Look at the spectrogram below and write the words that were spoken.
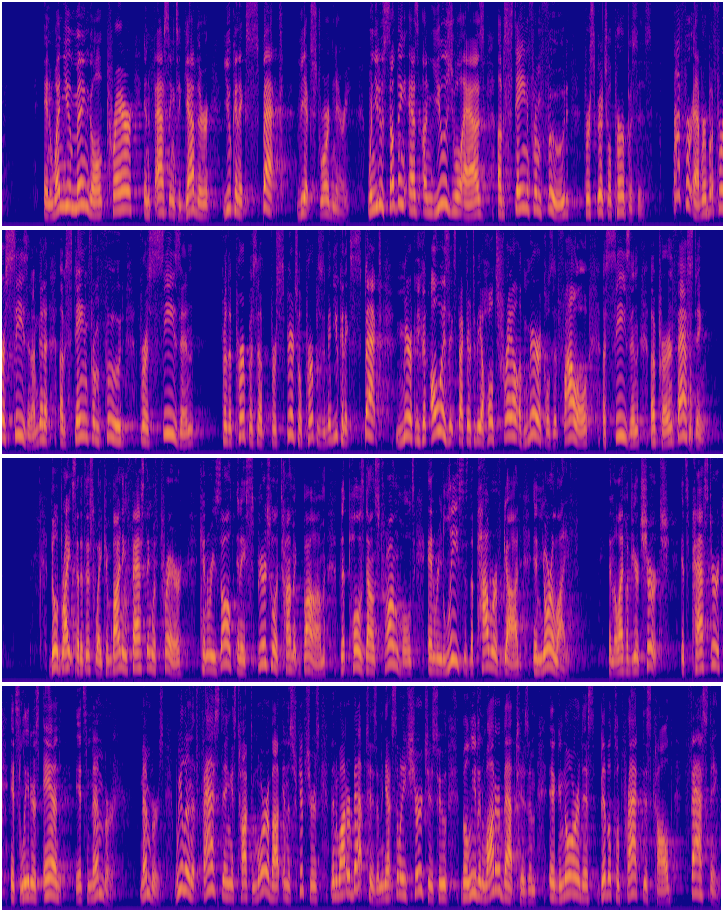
And when you mingle prayer and fasting together, you can expect the extraordinary. When you do something as unusual as abstain from food for spiritual purposes, not forever, but for a season. I'm going to abstain from food for a season for the purpose of, for spiritual purposes. I mean, you can expect miracles. You can always expect there to be a whole trail of miracles that follow a season of prayer and fasting. Bill Bright said it this way combining fasting with prayer can result in a spiritual atomic bomb that pulls down strongholds and releases the power of God in your life, in the life of your church, its pastor, its leaders, and its member members. We learn that fasting is talked more about in the scriptures than water baptism. And yet, so many churches who believe in water baptism ignore this biblical practice called fasting.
